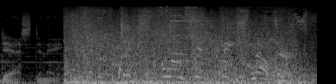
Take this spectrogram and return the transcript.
Destiny. Explosive face!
